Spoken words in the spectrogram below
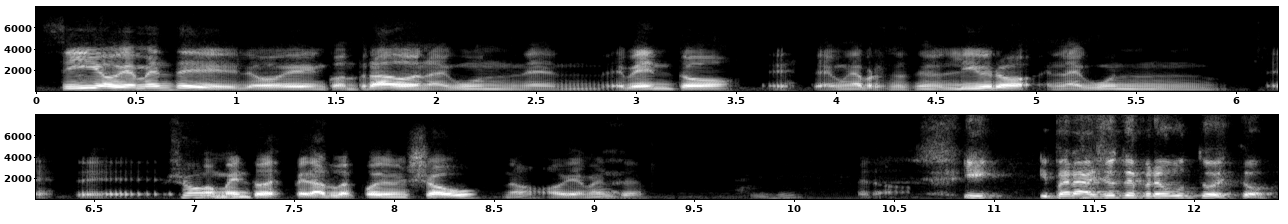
Sí, obviamente lo he encontrado en algún en evento, este, alguna presentación de un libro, en algún Este, momento de esperarlo después de un show, ¿no? Obviamente. Pero, Y, y pará, yo te pregunto esto.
